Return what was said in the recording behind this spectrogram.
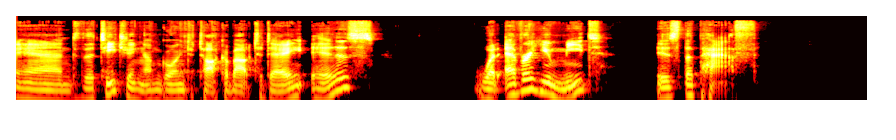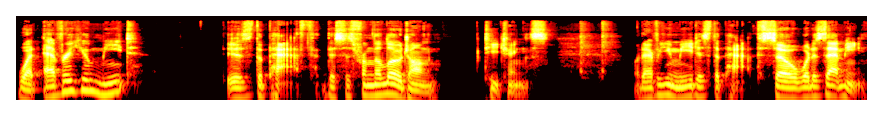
and the teaching I'm going to talk about today is Whatever you meet is the path. Whatever you meet is the path. This is from the Lojong teachings. Whatever you meet is the path. So, what does that mean?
